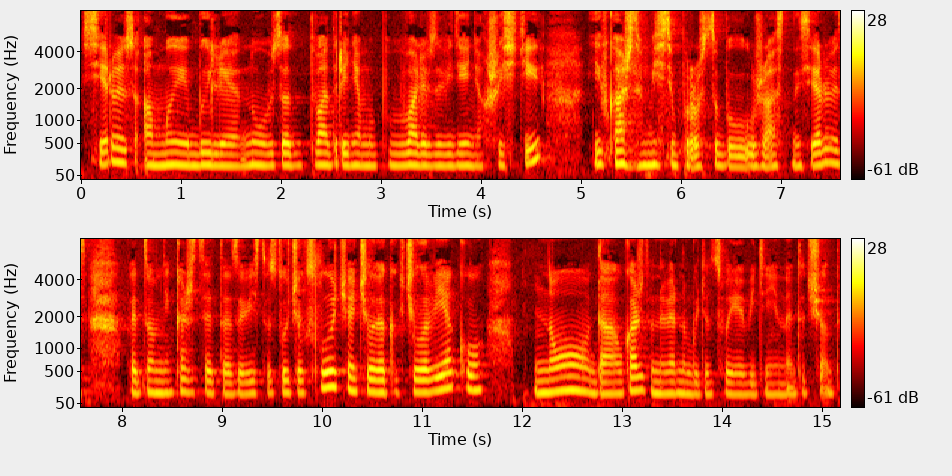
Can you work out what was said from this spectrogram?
сервис, а мы были, ну, за 2-3 дня мы побывали в заведениях шести, и в каждом месте просто был ужасный сервис. Поэтому, мне кажется, это зависит от случая к случаю, человека к человеку. Но да, у каждого, наверное, будет свое видение на этот счет.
